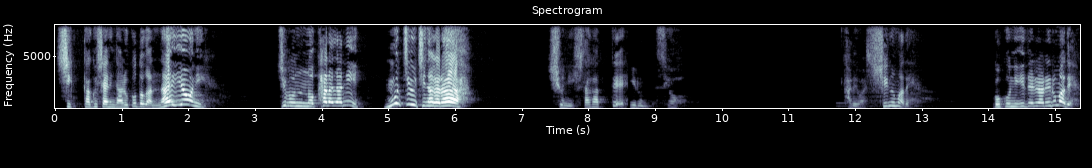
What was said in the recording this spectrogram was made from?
失格者になることがないように自分の体に鞭打ちながら主に従っているんですよ。彼は死ぬまで、獄に入れられるまで、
